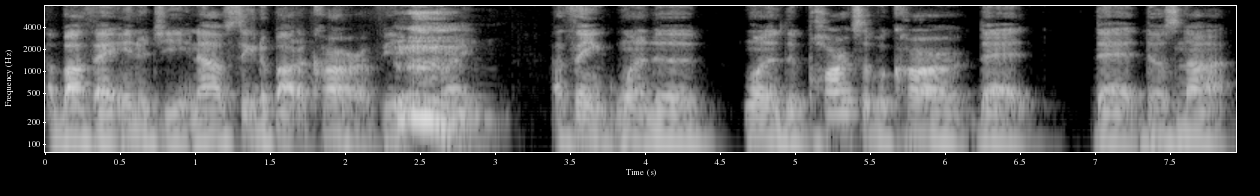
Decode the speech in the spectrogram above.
about that energy, and I was thinking about a car, a vehicle, right? I think one of the one of the parts of a car that that does not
